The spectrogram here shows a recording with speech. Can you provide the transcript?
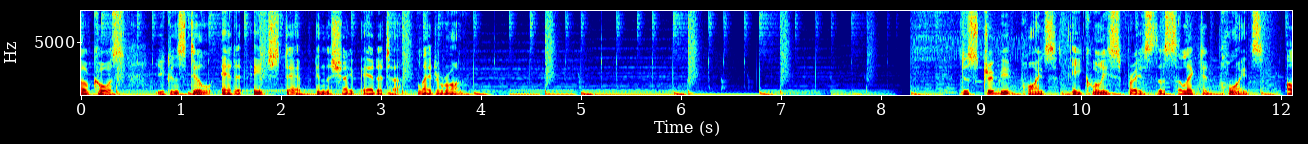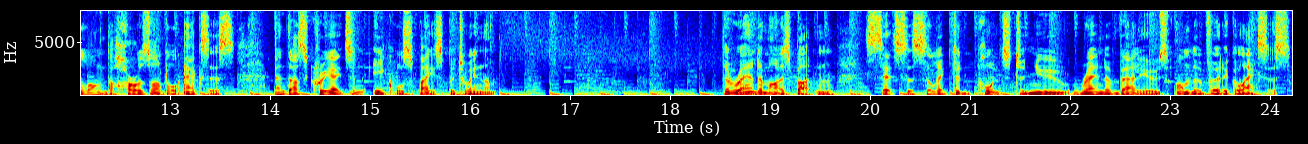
Of course, you can still edit each step in the shape editor later on. Distribute points equally spreads the selected points along the horizontal axis and thus creates an equal space between them. The Randomize button sets the selected points to new random values on the vertical axis.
